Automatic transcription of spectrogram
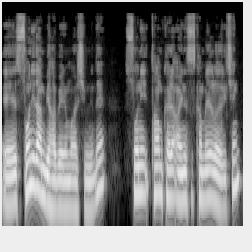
E, Sony'den bir haberim var şimdi de. Sony tam kare aynasız kameralar için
